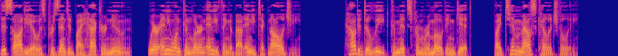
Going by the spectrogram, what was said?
This audio is presented by Hacker Noon, where anyone can learn anything about any technology. How to delete commits from remote in Git by Tim Mouskhelichvili.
